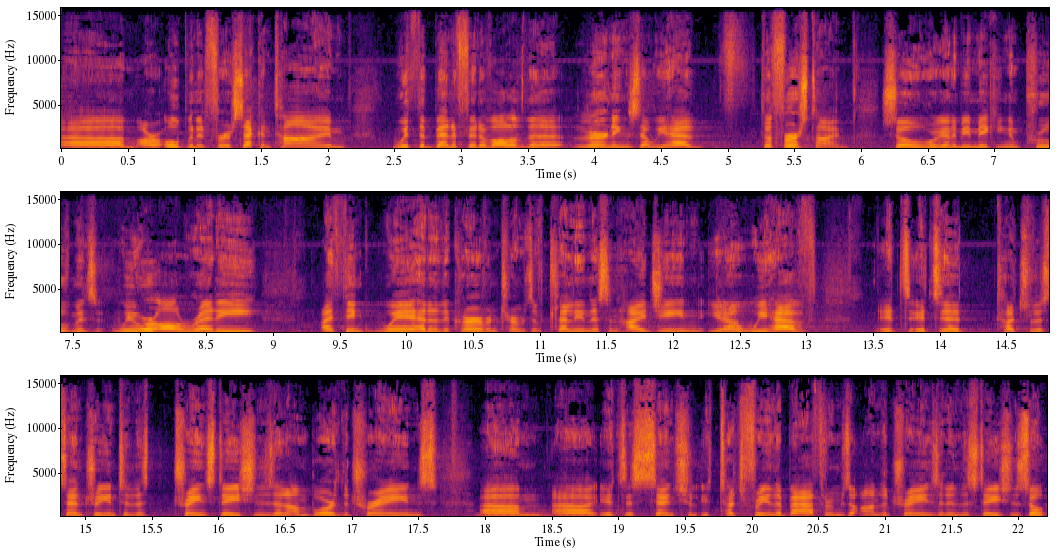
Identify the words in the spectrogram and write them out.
um, or open it for a second time with the benefit of all of the learnings that we had the first time. So we're going to be making improvements. We were already, I think, way ahead of the curve in terms of cleanliness and hygiene. You yeah. know, we have it's, it's a touchless entry into the train stations and on board the trains. Um, uh, it's essentially touch free in the bathrooms, on the trains, and in the stations. So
